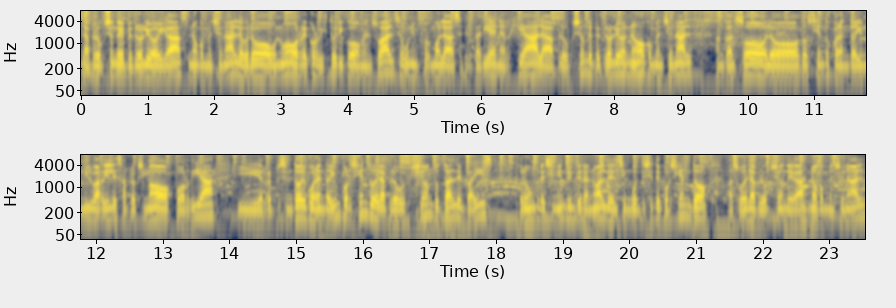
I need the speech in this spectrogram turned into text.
La producción de petróleo y gas no convencional logró un nuevo récord histórico mensual. Según informó la Secretaría de Energía, la producción de petróleo no convencional alcanzó los 241 mil barriles aproximados por día y representó el 41% de la producción total del país con un crecimiento interanual del 57%. A su vez, la producción de gas no convencional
